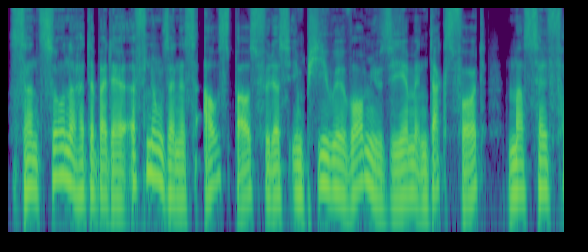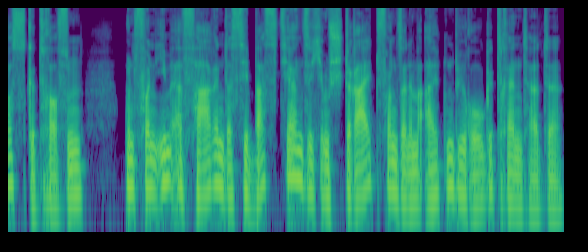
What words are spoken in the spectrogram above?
Sansone hatte bei der Eröffnung seines Ausbaus für das Imperial War Museum in Duxford Marcel Voss getroffen und von ihm erfahren, dass Sebastian sich im Streit von seinem alten Büro getrennt hatte.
